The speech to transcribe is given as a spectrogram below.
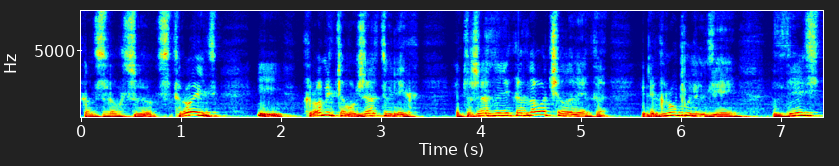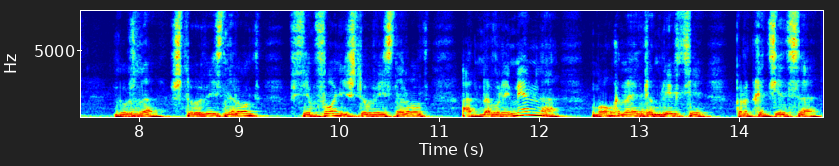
конструкцию строить. И, кроме того, жертвенник – это жертвенник одного человека или группы людей. Здесь нужно, чтобы весь народ в симфонии, чтобы весь народ одновременно мог на этом лифте прокатиться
